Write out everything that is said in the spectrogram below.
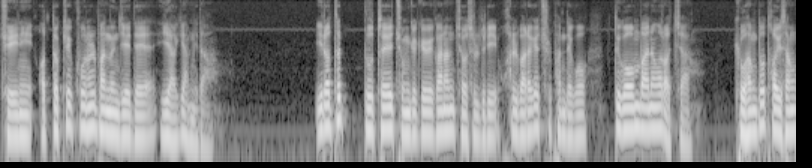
죄인이 어떻게 구원을 받는지에 대해 이야기합니다. 이렇듯 루터의 종교교회에 관한 저술들이 활발하게 출판되고 뜨거운 반응을 얻자 교황도 더 이상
